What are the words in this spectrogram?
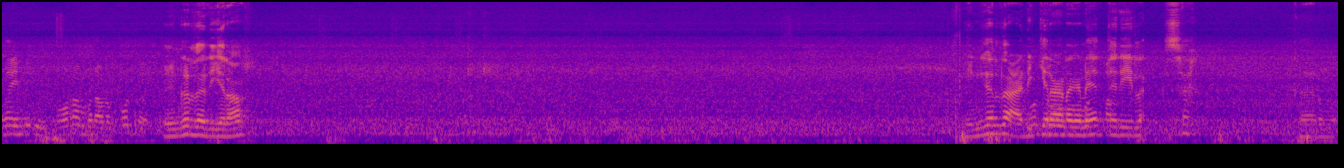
அதான் இன்னைக்கு போடுறான் போட அவனை போட்டு எங்கேருந்து அடிக்கிறான் எங்கேருந்து அடிக்கிறானுங்கன்னே தெரியல. ச கருமம்.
